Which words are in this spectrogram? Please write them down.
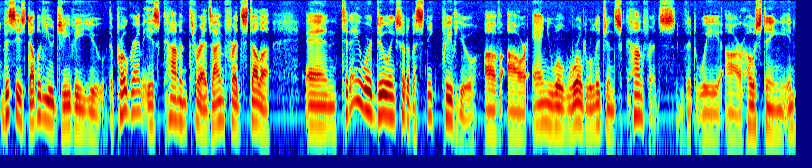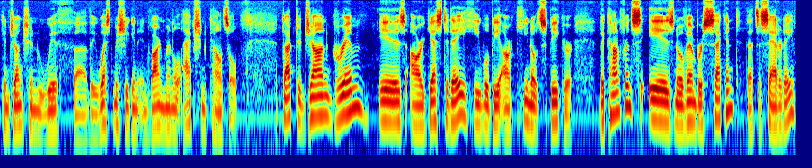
This is WGVU. The program is Common Threads. I'm Fred Stella. And today we're doing sort of a sneak preview of our annual World Religions Conference that we are hosting in conjunction with uh, the West Michigan Environmental Action Council. Dr. John Grim is our guest today. He will be our keynote speaker. The conference is November 2nd. That's a Saturday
